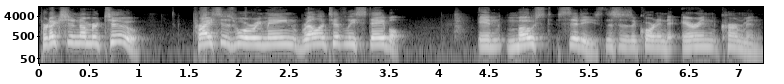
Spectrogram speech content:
Prediction number two prices will remain relatively stable. in most cities. This is according to Aaron Kernman.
